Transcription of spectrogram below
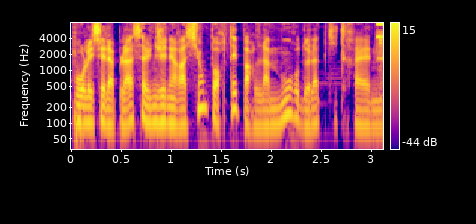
pour laisser la place à une génération portée par l'amour de la petite reine.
